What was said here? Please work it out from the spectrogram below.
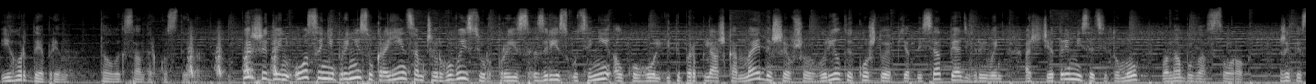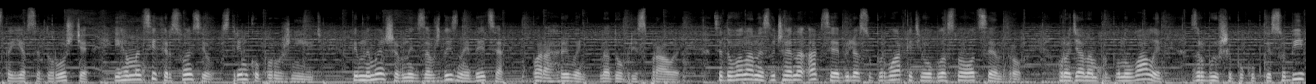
Ігор Дебрін та Олександр Костина. Перший день осені приніс українцям черговий сюрприз. Зріс у ціні алкоголь, і тепер пляшка найдешевшої горілки коштує 55 гривень. А ще три місяці тому вона була 40. Жити стає все дорожче, і гаманці херсонців стрімко порожніють. Тим не менше, в них завжди знайдеться пара гривень на добрі справи. Це довела незвичайна акція біля супермаркетів обласного центру. Городянам пропонували, зробивши покупки собі,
